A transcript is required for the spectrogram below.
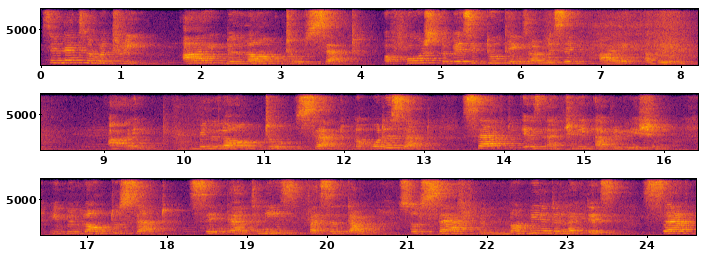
Sentence number three. I belong to SAT. Of course, the basic two things are missing. I, again, I belong to SAT. Now, what is SAT? SAT is actually abbreviation. You belong to SAT. St. Anthony's Faisal Town. So SAT will not be written like this. SAT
